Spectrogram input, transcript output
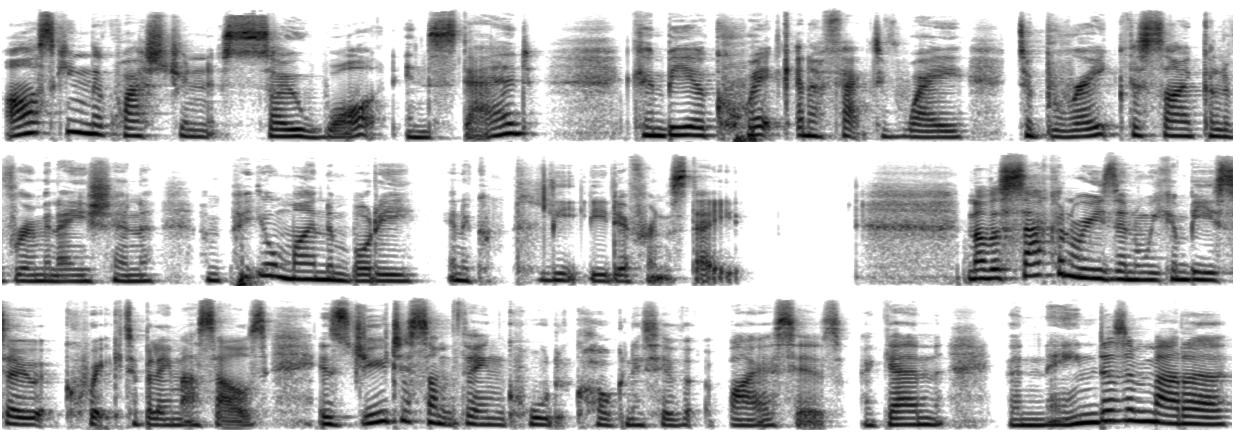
asking the question, so what, instead, can be a quick and effective way to break the cycle of rumination and put your mind and body in a completely different state. Now, the second reason we can be so quick to blame ourselves is due to something called cognitive biases. Again, the name doesn't matter,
